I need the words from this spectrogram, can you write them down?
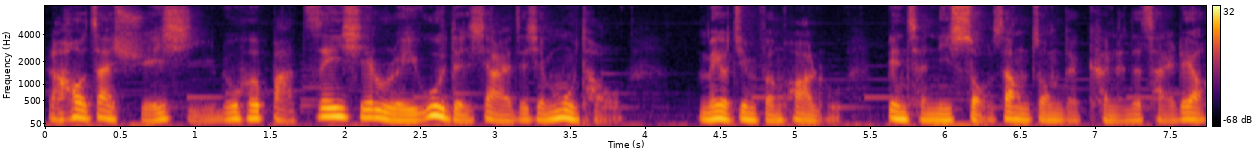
然后再学习如何把这一些 rewood 下来这些木头没有进焚化炉，变成你手上中的可能的材料。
